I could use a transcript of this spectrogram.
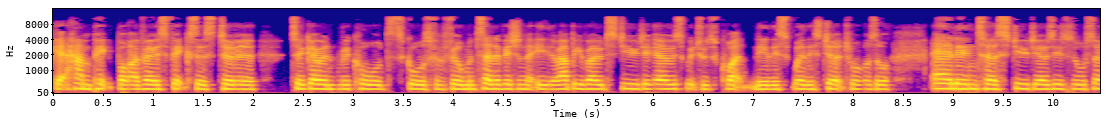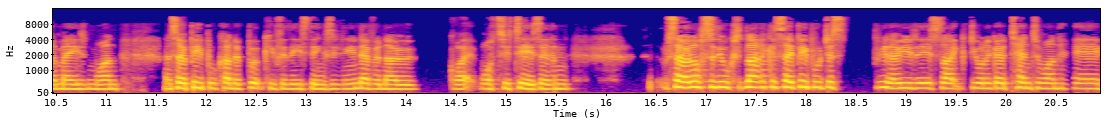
get handpicked by various fixers to to go and record scores for film and television at either Abbey Road Studios, which was quite near this where this church was, or Air Lyndhurst Studios is also an amazing one. And so people kind of book you for these things, and you never know quite what it is. And so a lot of the like I say, people just you know, it's like, do you want to go 10 to 1 here?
